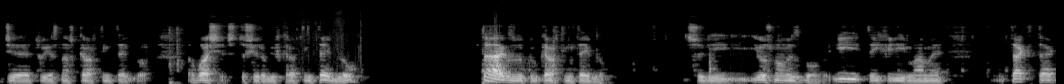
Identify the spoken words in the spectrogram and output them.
gdzie tu jest nasz crafting table. A właśnie, czy to się robi w crafting table'u? Tak, w zwykłym crafting table'u. Czyli już mamy z głowy. I w tej chwili mamy tak, tak,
